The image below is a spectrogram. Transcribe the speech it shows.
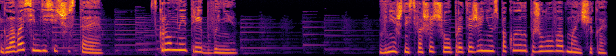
Глава 76. Скромные требования. Внешность вошедшего протеже не успокоила пожилого обманщика.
